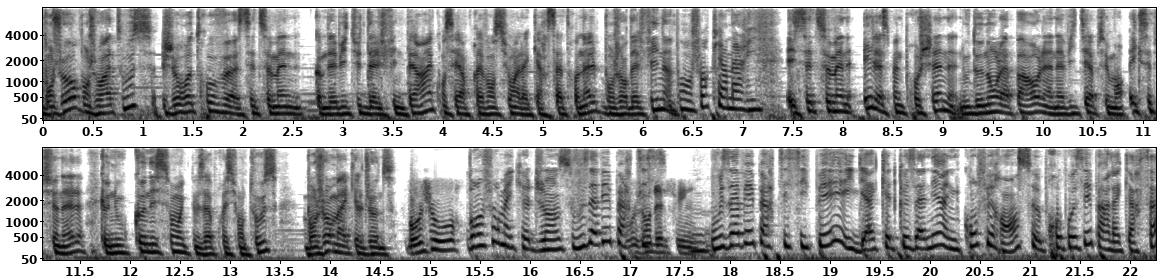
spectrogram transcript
Bonjour, bonjour à tous. Je retrouve cette semaine, comme d'habitude, Delphine Perrin, conseillère prévention à la CARSAT Rhône-Alpes. Bonjour Delphine. Bonjour Pierre-Marie. Et cette semaine et la semaine prochaine, nous donnons la parole à un invité absolument exceptionnel que nous connaissons et que nous apprécions tous. Bonjour Michael Jones. Bonjour. Bonjour Michael Jones. Vous avez, Bonjour Delphine. vous avez participé il y a quelques années à une conférence proposée par la CARSAT.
